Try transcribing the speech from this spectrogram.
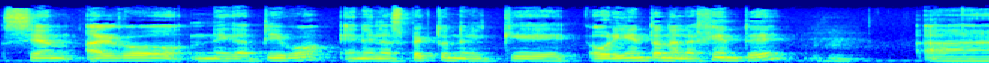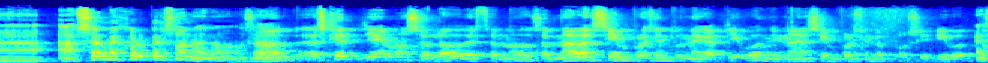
sean algo negativo en el aspecto en el que orientan a la gente a, a, ser mejor persona, ¿no? O sea, es que ya hemos hablado de esto, ¿no? O sea, nada es 100% negativo ni nada es 100% positivo. Todo,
